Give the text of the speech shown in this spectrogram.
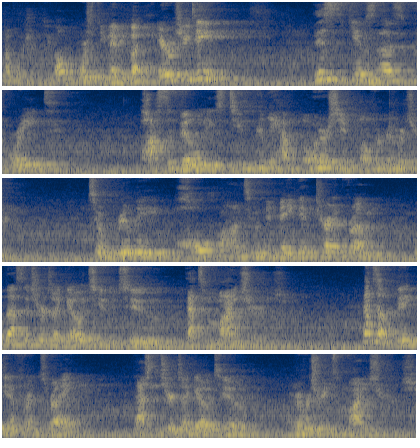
not worship team, oh, worship team maybe, but a River Tree team. this gives us great possibilities to really have ownership over River Tree, to really hold on to it and make it, turn it from, well, that's the church I go to, to that's my church. That's a big difference, right? That's the church I go to, and River Tree is my church.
